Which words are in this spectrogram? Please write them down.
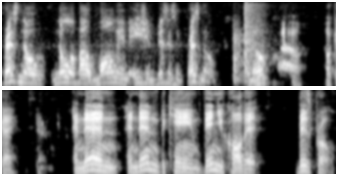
Fresno know about Hmong and Asian business in Fresno. You know, Wow. Okay. And then and then became then you called it Biz Pro.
